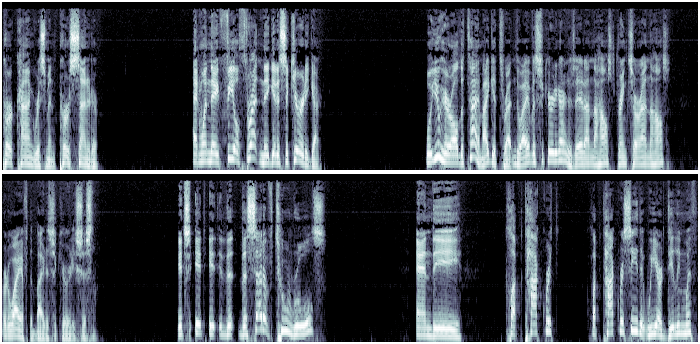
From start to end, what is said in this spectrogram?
per congressman, per senator? And when they feel threatened, they get a security guard. Well, you hear all the time, I get threatened. Do I have a security guard? Is it on the house? Drinks are on the house? Or do I have to buy the security system? It's it, it the, the set of two rules and the kleptocracy that we are dealing with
